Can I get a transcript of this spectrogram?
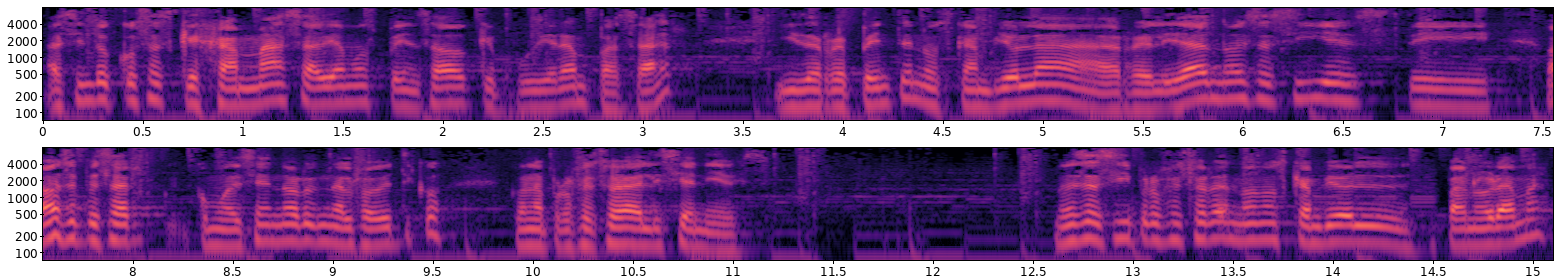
haciendo cosas que jamás habíamos pensado que pudieran pasar y de repente nos cambió la realidad, ¿no es así? Este, vamos a empezar, como decía en orden alfabético, con la profesora Alicia Nieves. ¿No es así, profesora? ¿No nos cambió el panorama?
